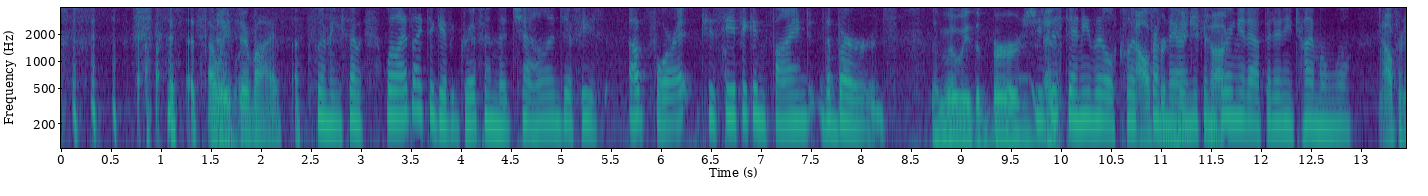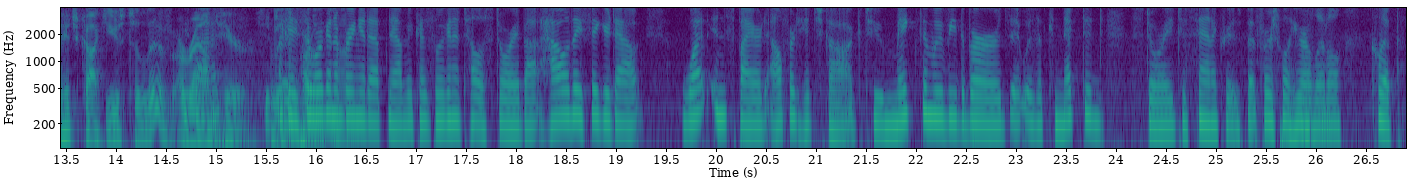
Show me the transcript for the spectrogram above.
that's how we survive. swimming stomach. Well, I'd like to give Griffin the challenge if he's up for it to see if he can find the birds. The movie The Birds. You just any little clip from Alfred there, and you can bring it up at any time, and we'll. Alfred Hitchcock used to live around here. He at did. least Okay, so we're going to bring it up now because we're going to tell a story about how they figured out what inspired Alfred Hitchcock to make the movie The Birds. It was a connected story to Santa Cruz. But first, we'll hear Mm-hmm. a little clip.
